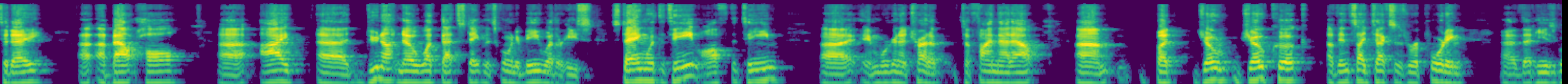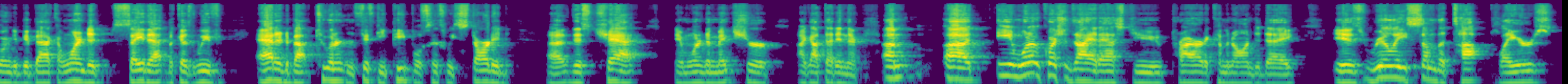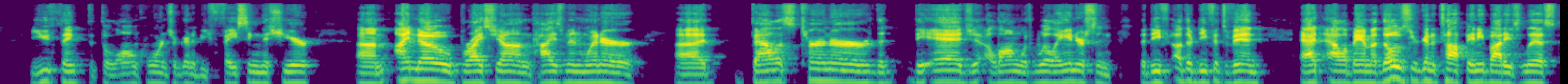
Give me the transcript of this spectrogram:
today about Hall. Uh, I uh, do not know what that statement is going to be, whether he's staying with the team, off the team, uh, and we're going to try to to find that out. Um, but Joe Joe Cook of Inside Texas reporting uh, that he is going to be back. I wanted to say that because we've added about 250 people since we started uh, this chat, and wanted to make sure I got that in there. Um, uh, Ian, one of the questions I had asked you prior to coming on today is really some of the top players you think that the Longhorns are going to be facing this year. Um, I know Bryce Young, Heisman winner, uh, Dallas Turner, the the edge, along with Will Anderson, the def- other defensive end at Alabama. Those are going to top anybody's list.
